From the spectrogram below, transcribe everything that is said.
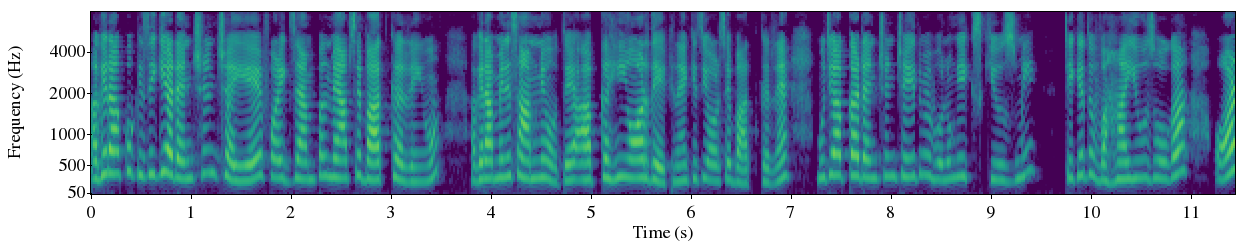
अगर आपको किसी की अटेंशन चाहिए, फॉर एग्ज़ाम्पल मैं आपसे बात कर रही हूँ, अगर आप मेरे सामने होते हैं, आप कहीं और देख रहे हैं, किसी और से बात कर रहे हैं, मुझे आपका अटेंशन चाहिए तो मैं बोलूँगी, एक्सक्यूज मी ठीक है तो वहाँ यूज़ होगा और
